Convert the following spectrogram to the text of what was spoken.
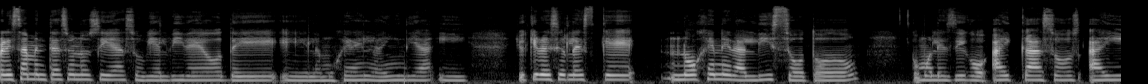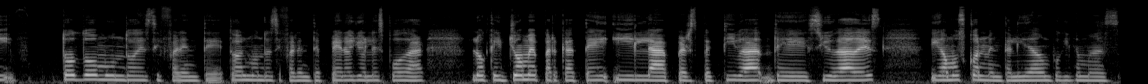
Precisamente hace unos días subí el video de eh, la mujer en la India y yo quiero decirles que no generalizo todo. Como les digo, hay casos, hay todo mundo es diferente, todo el mundo es diferente, pero yo les puedo dar lo que yo me percaté y la perspectiva de ciudades, digamos, con mentalidad un poquito más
